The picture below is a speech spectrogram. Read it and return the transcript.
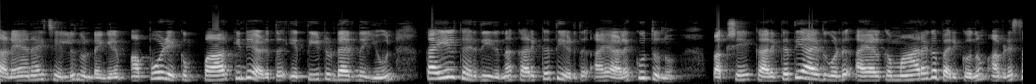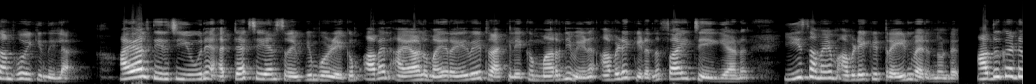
തടയാനായി ചെല്ലുന്നുണ്ടെങ്കിലും അപ്പോഴേക്കും പാർക്കിന്റെ അടുത്ത് എത്തിയിട്ടുണ്ടായിരുന്ന യൂൻ കയ്യിൽ കരുതിയിരുന്ന കരക്കത്തിയെടുത്ത് അയാളെ കുത്തുന്നു. പക്ഷേ കരക്കത്തി ആയതുകൊണ്ട് അയാൾക്ക് മാരക പരിക്കൊന്നും അവിടെ സംഭവിക്കുന്നില്ല. അയാൾ തിരിച്ച് യൂനെ അറ്റാക്ക് ചെയ്യാൻ ശ്രമിക്കുമ്പോഴേക്കും അവൻ അയാളുമായി റെയിൽവേ ട്രാക്കിലേക്ക് മറിഞ്ഞു വീണ് അവിടെ കിടന്ന് ഫൈറ്റ് ചെയ്യുകയാണ്. ഈ സമയം അവിടേക്ക് ട്രെയിൻ വരുന്നുണ്ട്. അത് കണ്ട്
